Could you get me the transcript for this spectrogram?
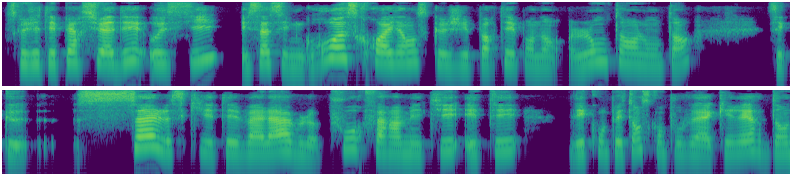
Parce que j'étais persuadée aussi, et ça c'est une grosse croyance que j'ai portée pendant longtemps, longtemps, c'est que seul ce qui était valable pour faire un métier était les compétences qu'on pouvait acquérir dans,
